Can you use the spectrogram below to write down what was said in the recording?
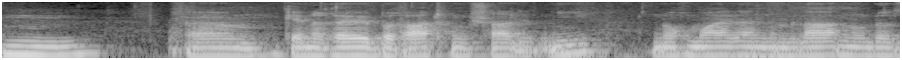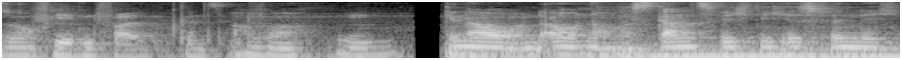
Mhm. Ähm, generell Beratung schadet nie. Nochmal dann im Laden oder so. Auf jeden Fall, ganz einfach. Mhm. Genau, und auch noch was ganz wichtig ist, finde ich,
